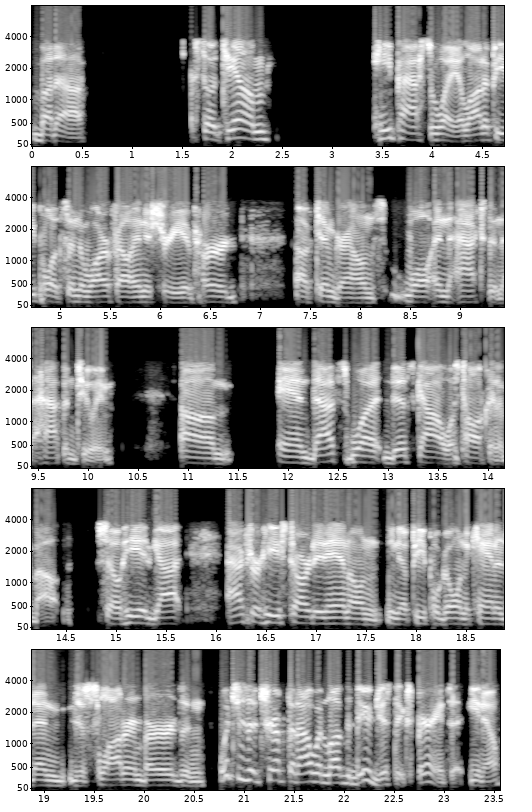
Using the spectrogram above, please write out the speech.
But uh, so Tim, he passed away. A lot of people that's in the waterfowl industry have heard of Tim Grounds. Well, in the accident that happened to him. Um, and that's what this guy was talking about. So he had got after he started in on you know people going to Canada and just slaughtering birds, and which is a trip that I would love to do, just experience it, you know.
